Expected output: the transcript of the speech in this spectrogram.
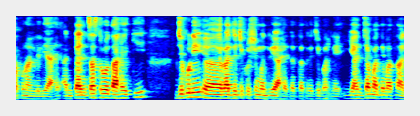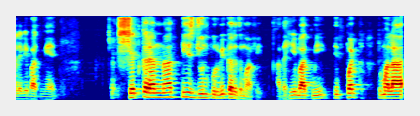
छापून आणलेली आहे. आणि त्यांचा स्रोत आहे की जे कोणी राज्याचे कृषी मंत्री आहेत दत्तात्रयजी भरणे यांच्या माध्यमातून आलेली बातमी आहे. शेतकऱ्यांना तीस जूनपूर्वी कर्जमाफी. आता ही बातमी तितपट तुम्हाला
